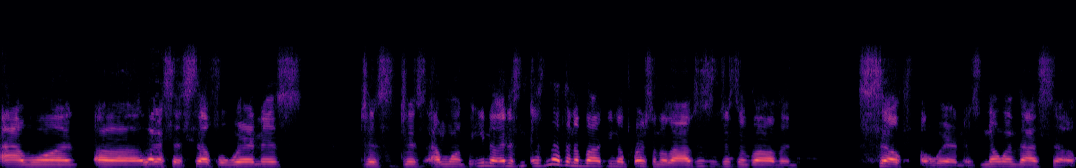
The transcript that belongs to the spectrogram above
I want, uh, like I said, self awareness. Just, just I want you know, it's it's nothing about you know personal lives. This is just involving self awareness, knowing thyself,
